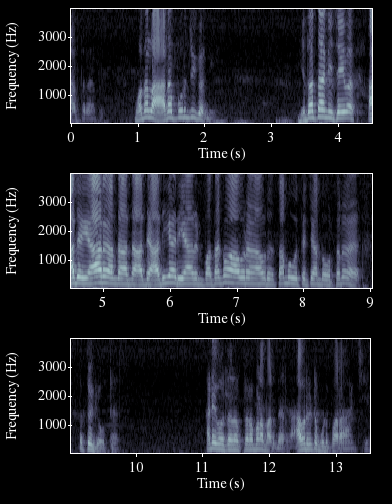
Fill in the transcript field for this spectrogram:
நடத்துகிறாரு முதல்ல அதை புரிஞ்சுக்கோ நீ. இதைத்தான் நீ செய்வ. அது யார்? அந்த அந்த அது அதிகாரி யாருன்னு பார்த்தாக்கோ அவர் அவர் சமூகத்தை சேர்ந்த ஒருத்தரை தூக்கி விட்டார். அன்றைக்கு ஒருத்தர் பிரபலமாக இருந்தார். அவர்கிட்ட கொடுப்பாரா ஆட்சியை?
